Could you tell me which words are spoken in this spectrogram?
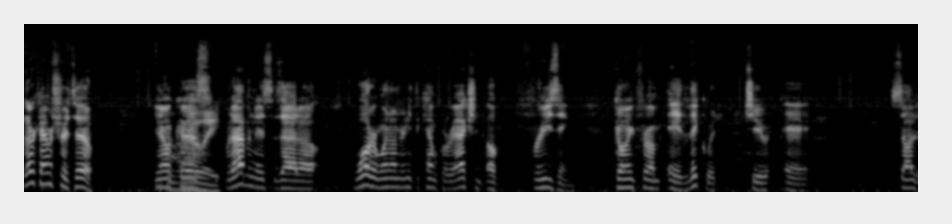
They're chemistry too. You know, because Really? what happened is, is that uh, water went underneath the chemical reaction of freezing, going from a liquid to a solid.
